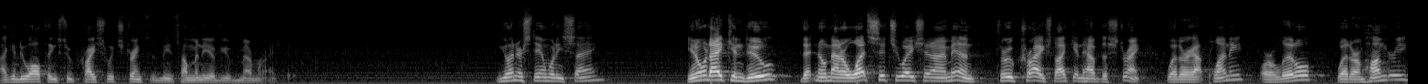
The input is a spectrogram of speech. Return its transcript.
I can do all things through Christ which strengthens me. It's how many of you have memorized it. You understand what he's saying? You know what I can do? That no matter what situation I'm in, through Christ, I can have the strength. Whether I got plenty or little, whether I'm hungry,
